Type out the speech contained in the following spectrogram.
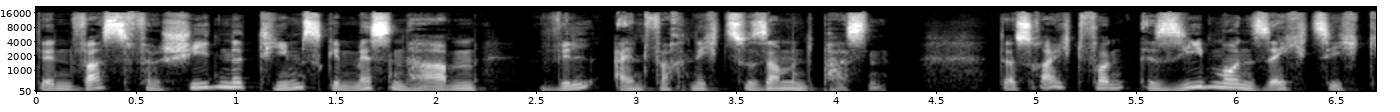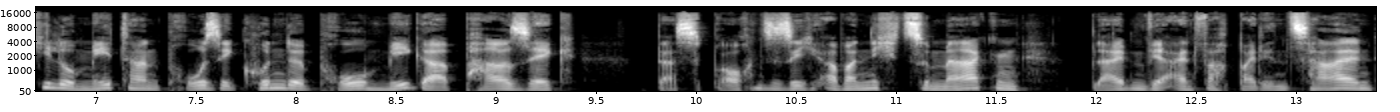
Denn was verschiedene Teams gemessen haben, will einfach nicht zusammenpassen. Das reicht von 67 Kilometern pro Sekunde pro Megaparsec. Das brauchen Sie sich aber nicht zu merken. Bleiben wir einfach bei den Zahlen.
